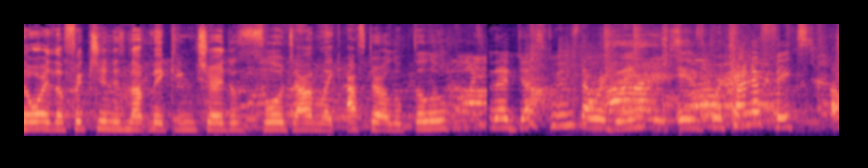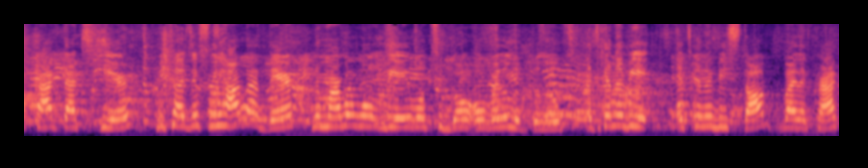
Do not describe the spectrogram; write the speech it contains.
or the friction is not making sure it doesn't slow down like after a loop-the-loop. The adjustments that we're doing is we're trying to fix a crack that's here because if we have that there, the marble won't be able to go over the loop-the-loop. It's gonna be it's gonna be stopped by the crack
